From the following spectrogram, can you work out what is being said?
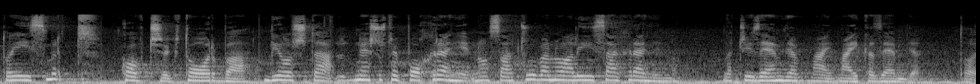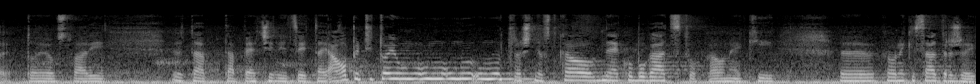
to je i smrt kovčeg, torba, bilo šta, nešto što je pohranjeno, sačuvano, ali i sahranjeno. Znači zemlja, maj, majka zemlja. To je, to je u stvari ta, ta pećinica i taj, a opet i to je un, un, unutrašnjost kao neko bogatstvo, kao neki e, kao neki sadržaj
